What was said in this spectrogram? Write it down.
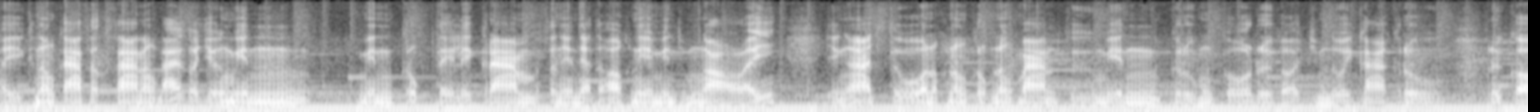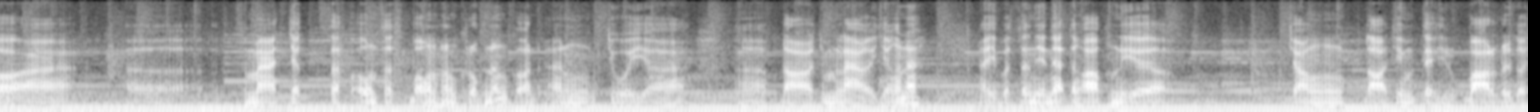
ហើយក្នុងការសិក្សានឹងដែរក៏យើងមាន មានក្រុម Telegram បើសិនជាអ្នកទាំងអស់គ្នាមានចម្ងល់អីយើងអាចសួរនៅក្នុងក្រុមនឹងបាន គឺមានគ្រូមង្គលឬក៏ជំនួយការគ្រូឬក៏សមាជិកសិស្សប្អូនសិស្សបងក្នុងក្រុមហ្នឹងក៏នឹងជួយផ្ដល់ចម្លើយអញ្ចឹងណាហើយបើសិនជាអ្នកទាំងអស់គ្នាចង់ដល់ជាមតិយោបល់ឬក៏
